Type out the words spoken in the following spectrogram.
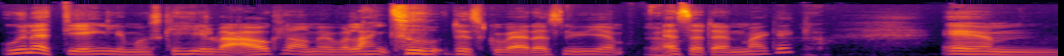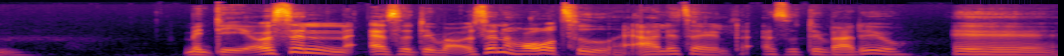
Uden at de egentlig måske helt var afklaret med, hvor lang tid det skulle være deres nye hjem. Ja. Ja. Altså Danmark, ikke? Ja. Øhm, men det, er også en, altså, det var også en hård tid, ærligt talt. Altså, det var det jo. Øh,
